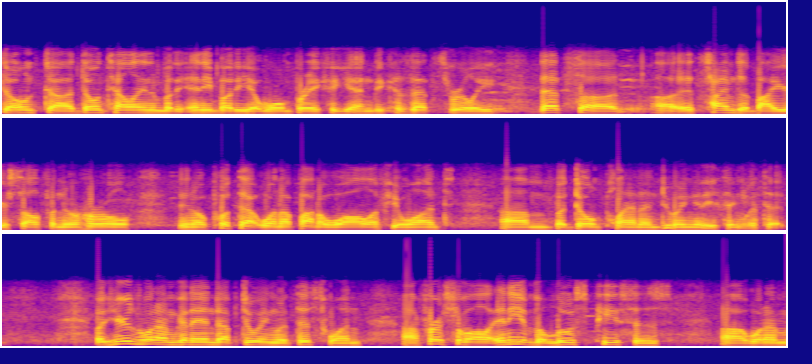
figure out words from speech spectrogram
don't uh, don't tell anybody anybody it won't break again because that's really that's uh, uh, it's time to buy yourself a new hurl. You know, put that one up on a wall if you want, um, but don't plan on doing anything with it. But here's what I'm going to end up doing with this one. Uh, first of all, any of the loose pieces, uh, what I'm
